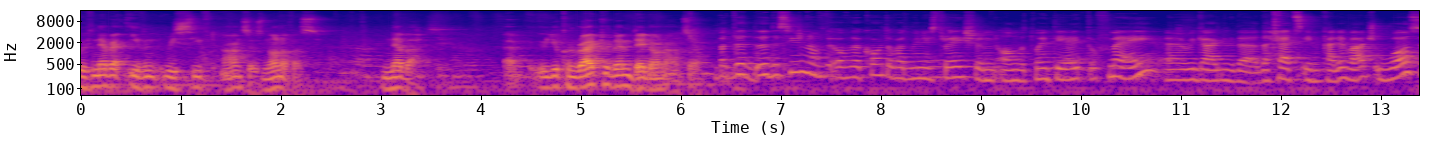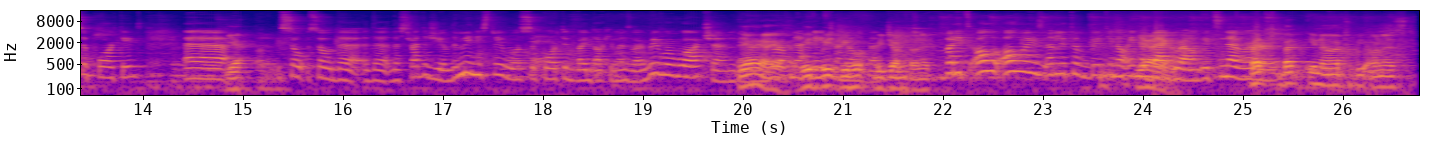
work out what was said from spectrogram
We've never even received answers. None of us. Never. Uh, you can write to them, they don't answer. But the, the decision of the, of the Court of Administration on the 28th of May uh, regarding the, the heads in Kalivac was supported. Uh, yeah. So, so the, the, the strategy of the ministry was supported by documents by Riverwatch and yeah, yeah, yeah. We, we, we, we, jumped on it. But it's all, always a little bit, you know, in yeah, the background. Yeah. It's never. But, but, you know, to be honest,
